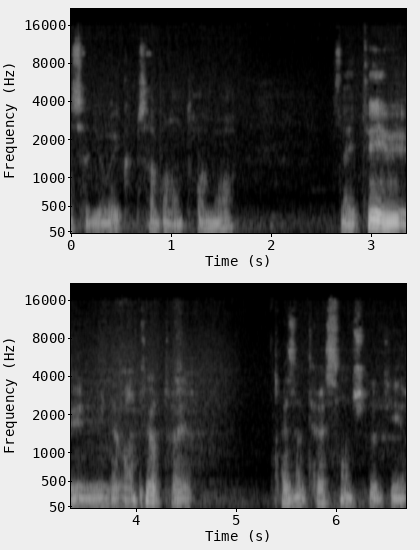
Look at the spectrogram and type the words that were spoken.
Ça a duré comme ça pendant trois mois. Ça a été une aventure très, très intéressante, je dois dire.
